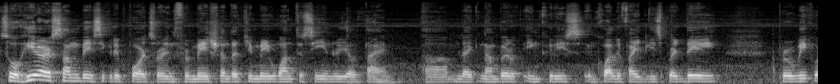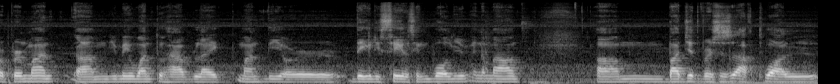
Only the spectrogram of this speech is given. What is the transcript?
So, here are some basic reports or information that you may want to see in real time um, like number of increase in qualified leads per day per week or per month um, you may want to have like monthly or daily sales in volume and amount um, budget versus actual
